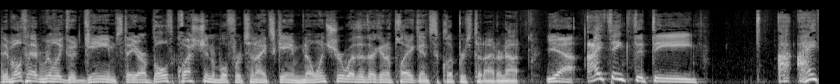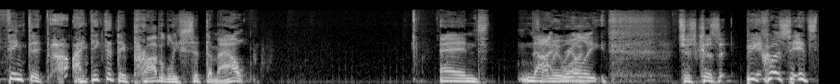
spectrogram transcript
They both had really good games. They are both questionable for tonight's game. No one's sure whether they're going to play against the Clippers tonight or not. Yeah, I think that the, I, I think that I think that they probably sit them out, and not me why. Just because because it's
